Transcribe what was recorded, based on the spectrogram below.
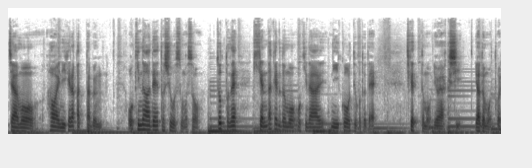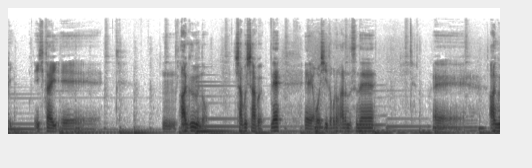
じゃあもうハワイに行けなかった分沖縄で年を過ごそう。ちょっとね危険だけれども沖縄に行こうということでチケットも予約し宿も取り行きたい、えーうん、アグーのしゃぶしゃぶねえー、美味しいところがあるんですね。えー、アグ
